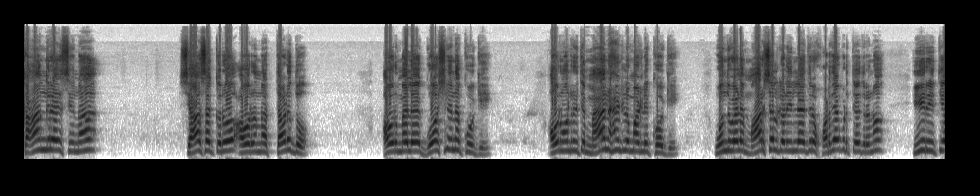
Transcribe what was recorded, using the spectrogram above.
ಕಾಂಗ್ರೆಸ್ಸಿನ ಶಾಸಕರು ಅವರನ್ನು ತಡೆದು ಅವ್ರ ಮೇಲೆ ಘೋಷಣೆನ ಕೂಗಿ, ಅವ್ರನ್ನ ಒಂದು ರೀತಿ ಮ್ಯಾನ್ ಹ್ಯಾಂಡ್ಲ್ ಮಾಡ್ಲಿಕ್ಕೆ ಹೋಗಿ, ಒಂದು ವೇಳೆ ಮಾರ್ಷಲ್ಗಳಿಲ್ಲೇ ಇದ್ರೆ ಹೊಡೆದೇ ಬಿಡ್ತಿದ್ರೂ ಈ ರೀತಿಯ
